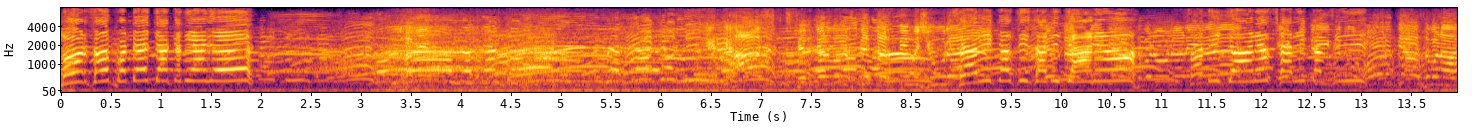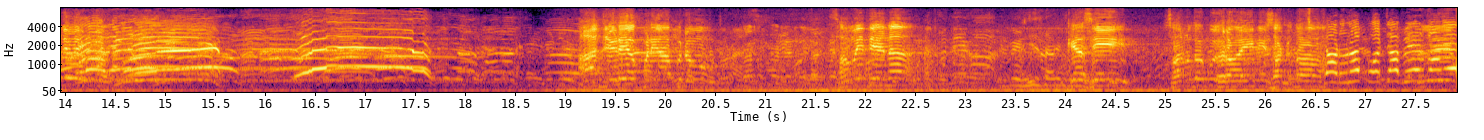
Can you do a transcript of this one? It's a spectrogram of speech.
ਮਾਨ ਸਾਹਿਬ ਫਤਿਹ ਚੱਕ ਦਿਆਂਗੇ। ਇਤਿਹਾਸ ਸਿਰਜਣ ਵਾਸਤੇ ਧਰਤੀ ਮਸ਼ਹੂਰ ਹੈ। ਸਾਰੀ ਕਲਸੀ ਸਾਡੀ ਜਾਨ ਆ। ਸਾਡੀ ਜਾਨ ਆ ਸਾਰੀ ਕਲਸੀ। ਹੋਰ ਇਤਿਹਾਸ ਬਣਾ ਦਿਓ। ਆ ਜਿਹੜੇ ਆਪਣੇ ਆਪ ਨੂੰ ਸਮਝਦੇ ਨਾ ਕਿ ਅਸੀਂ ਸਾਨੂੰ ਤਾਂ ਕੋਈ ਹਰਾ ਹੀ ਨਹੀਂ ਸਕਦਾ। ਝਾੜੂ ਨਾਲ ਪੋਚਾ ਫੇਰ ਦਾਂਗੇ।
